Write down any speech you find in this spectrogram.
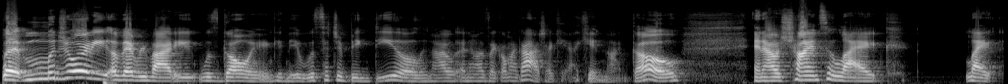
but majority of everybody was going. And it was such a big deal. And I and I was like, oh my gosh, I can't I cannot go. And I was trying to like like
